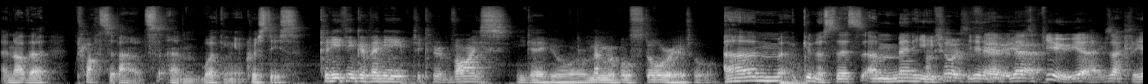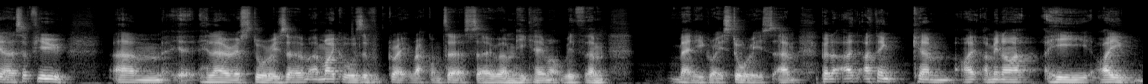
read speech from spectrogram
another plus about working at Christie's. Can you think of any particular advice he gave you or a memorable story at all? Um, goodness, there's um, many. I'm sure there's a yeah, few. Yeah, there's a few. Yeah, exactly. Yeah, there's a few um, hilarious stories. Um, Michael was a great raconteur, so um, he came up with um, many great stories. Um, but I, I think um, I, I mean I he I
